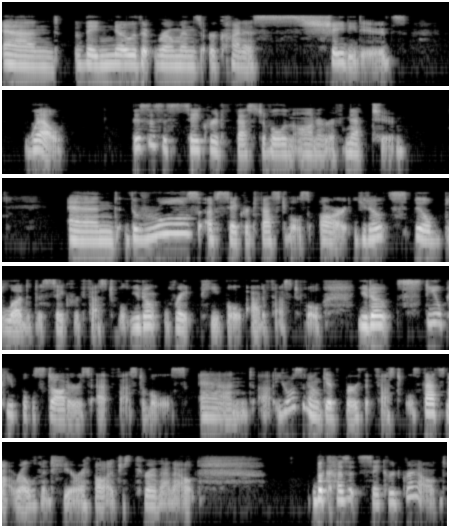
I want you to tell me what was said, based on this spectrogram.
and they know that Romans are kind of shady dudes. Well, this is a sacred festival in honor of Neptune. And the rules of sacred festivals are you don't spill blood at a sacred festival. You don't rape people at a festival. You don't steal people's daughters at festivals. And uh, you also don't give birth at festivals. That's not relevant here. I thought I'd just throw that out. Because it's sacred ground.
